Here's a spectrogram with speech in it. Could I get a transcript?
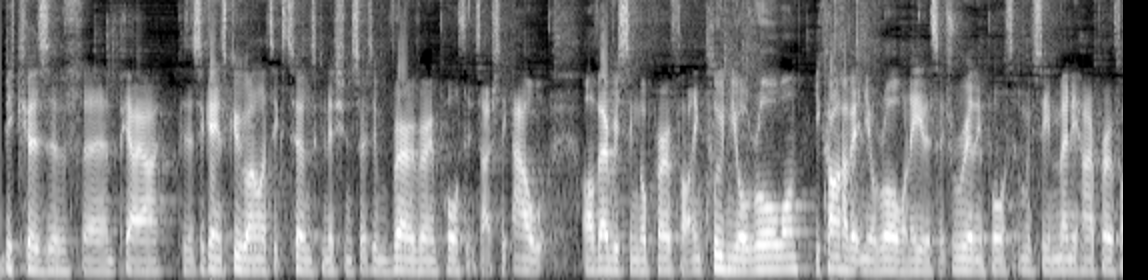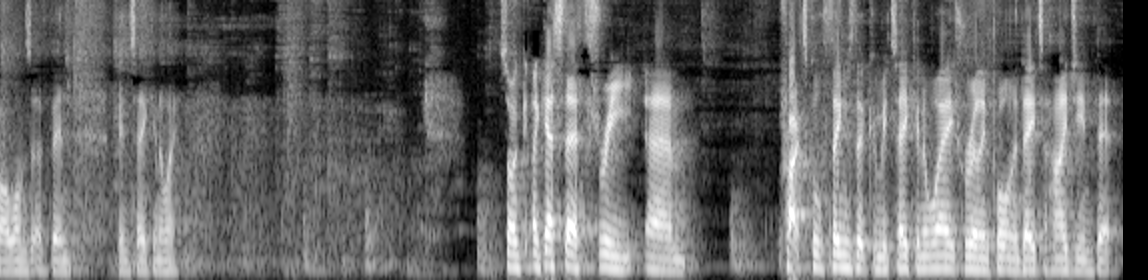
because of um, PII, because it's against Google Analytics terms and conditions, so it's very, very important. It's actually out of every single profile, including your raw one. You can't have it in your raw one either, so it's really important. And we've seen many high profile ones that have been, been taken away. So I guess there are three um, practical things that can be taken away. It's really important, the data hygiene bit.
